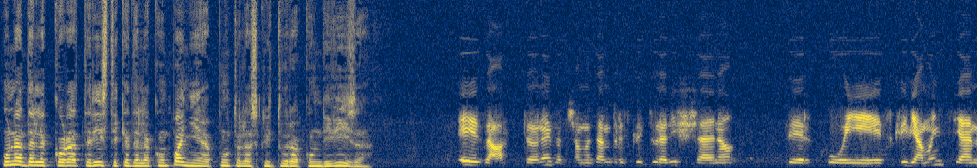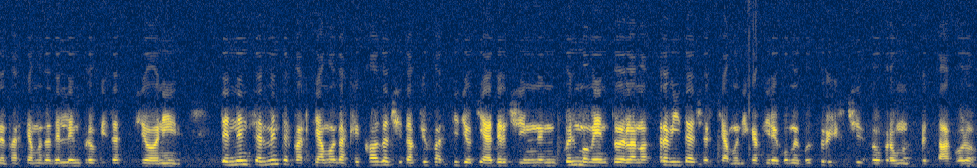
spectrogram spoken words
Una delle caratteristiche della compagnia è appunto la scrittura condivisa. Esatto, noi facciamo sempre scrittura di scena, per cui scriviamo insieme, partiamo da delle improvvisazioni tendenzialmente partiamo da che cosa ci dà più fastidio chiederci in quel momento della nostra vita e cerchiamo di capire come costruirci sopra uno spettacolo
